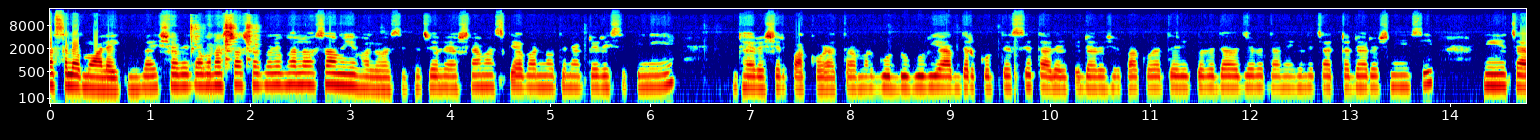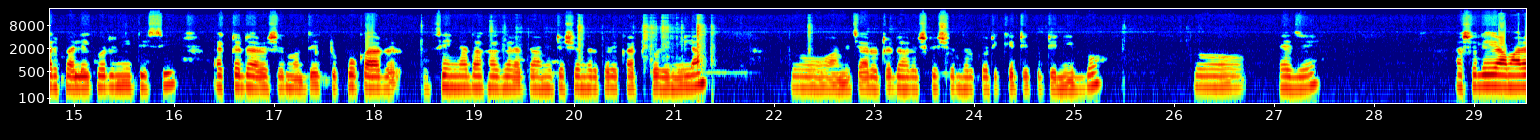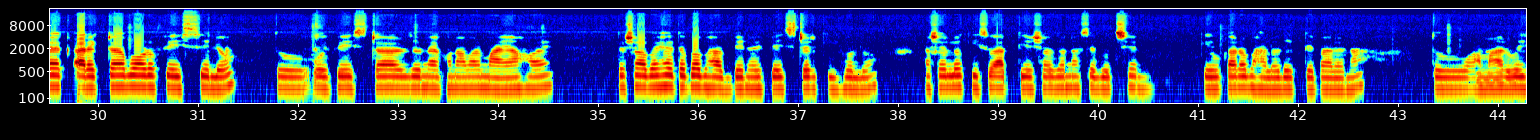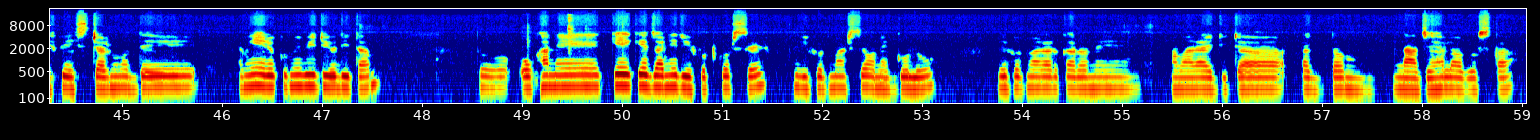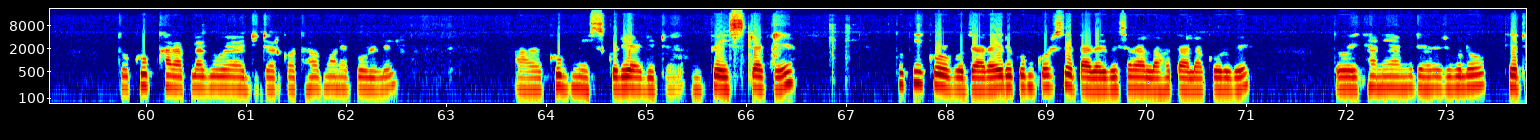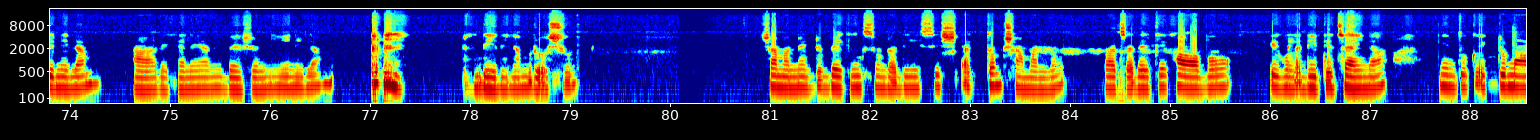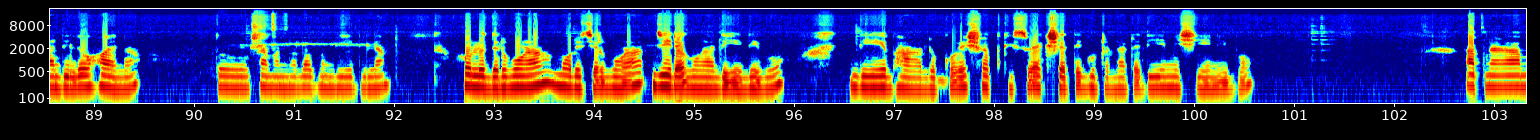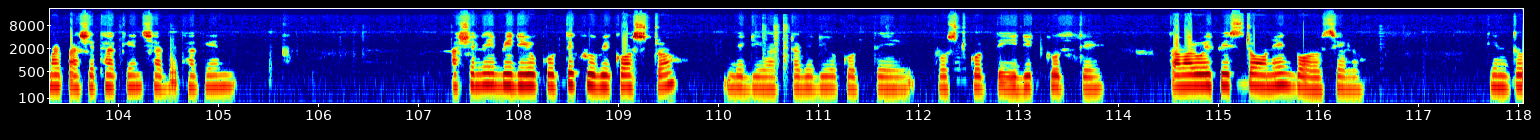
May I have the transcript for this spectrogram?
আসসালামু আলাইকুম গাইস সবাই কেমন আছো? আশা করি ভালো আছো, আমিও ভালো আছি। তো চলে আসলাম আজকে আবার নতুন একটা রেসিপি নিয়ে ঢেঁড়সের পাকোড়া। তো আমার গুড্ডু গুড়ি আবদার করতেছে, তাদেরকে ঢেঁড়সের পাকোড়া তৈরি করে দেওয়ার জন্য তো আমি এখানে চারটা ঢেঁড়স নিয়েছি, নিয়ে চার ফালি করে নিতেছি। একটা ঢেঁড়সের মধ্যে একটু পোকার চিহ্ন দেখা গেলে তো আমি এটা সুন্দর করে কাট করে নিলাম। তো আমি চারোটা ঢেঁড়সকে সুন্দর করে কেটে কুটে নিব। তো এই যে আসলে আমার এক, আরেকটা বড় পেজ ছিল। তো ওই পেজটার জন্য এখন আমার মায়া হয়। তো সবাই হয়তো বা ভাববেন ওই পেজটার কি হলো। আসলে কিছু আত্মীয় স্বজন আছে, বুঝছেন? কেউ কারও ভালো দেখতে পারে না। তো আমার ওই পেজটার মধ্যে আমি এরকমই ভিডিও দিতাম। তো ওখানে কে কে জানি রিপোর্ট করছে। রিপোর্ট মারছে অনেকগুলো। রিপোর্ট মারার কারণে আমার আইডিটা একদম নাজেহাল অবস্থা। তো খুব খারাপ লাগে ওই আইডিটার কথা মনে পড়লে। আর খুব মিস করি আইডিটা ফেসটাকে তো কি করব? যারা এরকম করছে, তাদের বিচার আল্লাহ তালা করবে। তো এখানে আমি ঢেঁড়সগুলো কেটে নিলাম, আর এখানে আমি বেসন নিয়ে নিলাম। দিয়ে দিলাম রসুন। সামান্য একটা বেকিং সোডা দিয়েছি একদম সামান্য। বাচ্চাদেরকে খাওয়াবো, এগুলা দিতে চাই না, কিন্তু একটু না দিলেও হয় না। তো সামান্য লবণ দিয়ে দিলাম। হলুদের গুঁড়া, মরিচের গুঁড়া, জিরা গুঁড়া দিয়ে দিব। দিয়ে ভালো করে সবকিছু একসাথে গুটানাটা দিয়ে মিশিয়ে নিব। আপনারা আমার পাশে থাকেন, সাথে থাকেন। আসলে ভিডিও করতে খুবই কষ্ট। ভিডিও, একটা ভিডিও করতে, পোস্ট করতে, এডিট করতে। আমার ওই পেজটা অনেক বড় ছিল। কিন্তু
